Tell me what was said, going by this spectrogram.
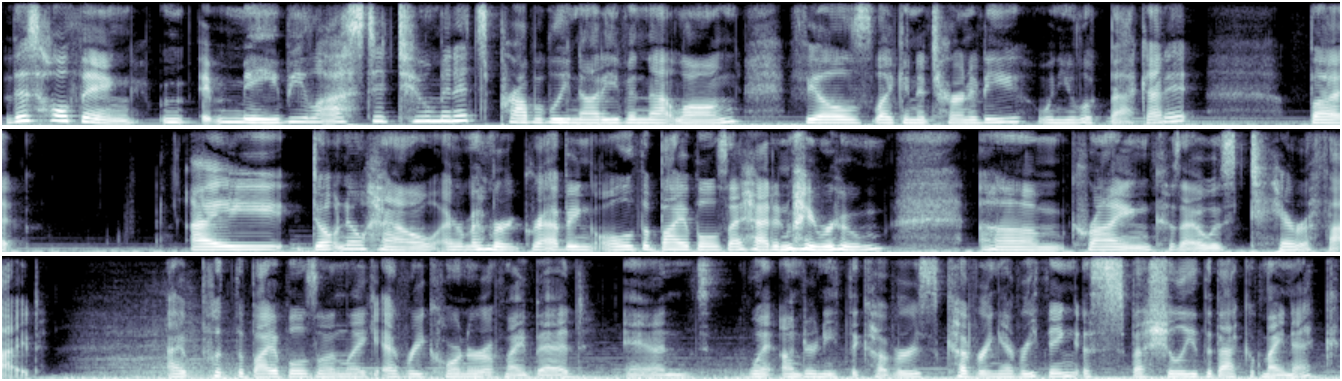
this whole thing it maybe lasted 2 minutes, probably not even that long. Feels like an eternity when you look back at it. But I don't know how. I remember grabbing all of the Bibles I had in my room, um, crying because I was terrified. I put the Bibles on like every corner of my bed and went underneath the covers, covering everything, especially the back of my neck.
